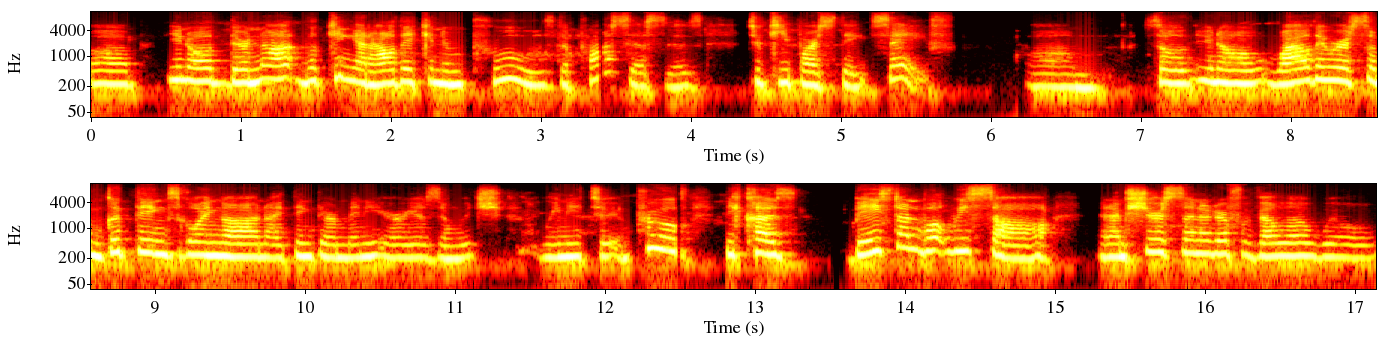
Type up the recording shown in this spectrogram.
uh, you know, they're not looking at how they can improve the processes to keep our state safe. Um, so, you know, while there were some good things going on, I think there are many areas in which we need to improve because based on what we saw, and I'm sure Senator Fevella will,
